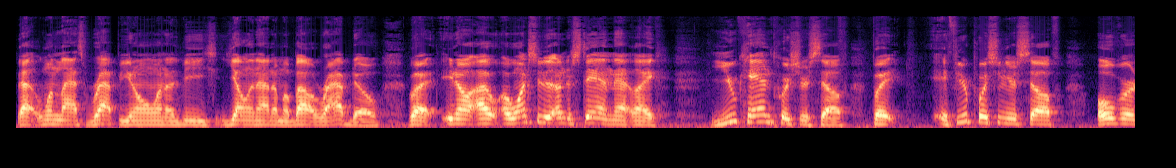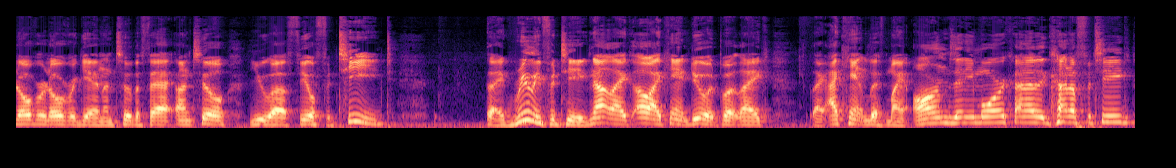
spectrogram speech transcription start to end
that one last rep you don't want to be yelling at them about rhabdo but you know I, I want you to understand that like you can push yourself but if you're pushing yourself over and over and over again until the fact until you uh, feel fatigued like really fatigued not like oh i can't do it but like like I can't lift my arms anymore kind of kind of fatigue,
